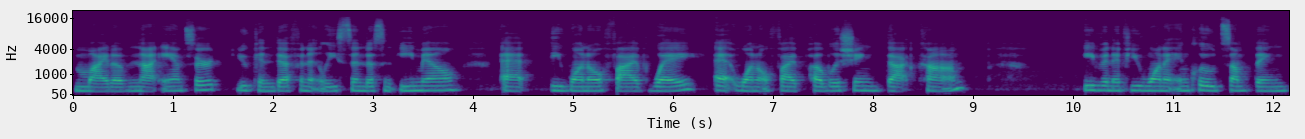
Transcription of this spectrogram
might have not answered, you can definitely send us an email at the 105 way at 105publishing.com. Even if you want to include something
